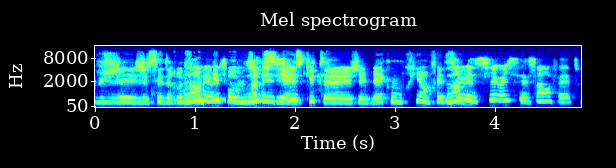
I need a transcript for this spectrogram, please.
J'essaie de reformuler pour me dire si, est-ce que j'ai bien compris en fait. Non, mais si, oui, c'est ça en fait.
